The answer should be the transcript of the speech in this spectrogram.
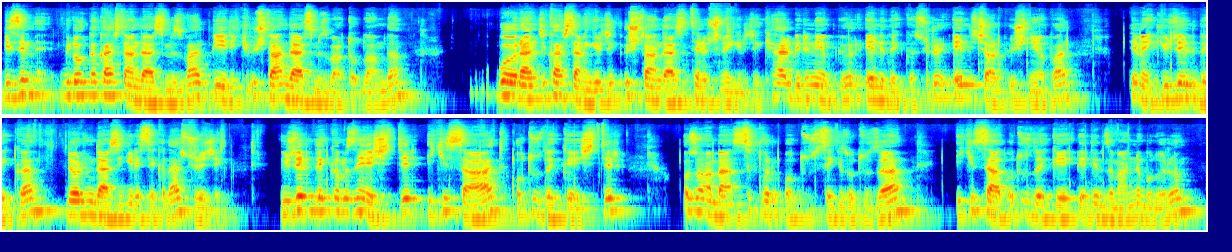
Bizim blokta kaç tane dersimiz var? 1, 2, 3 tane dersimiz var toplamda. Bu öğrenci kaç tane girecek? 3 tane dersin teneffüsüne girecek. Her biri ne yapıyor? 50 dakika sürüyor. 50 çarpı 3 ne yapar? Demek ki 150 dakika 4. derse gireseye kadar sürecek. 150 dakikamız ne eşittir? 2 saat 30 dakika eşittir. O zaman ben 0.38.30'a 2 saat 30 dakika eklediğim zaman ne bulurum?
